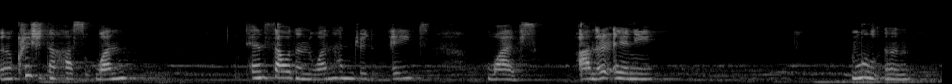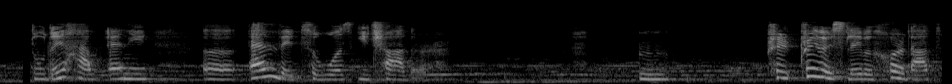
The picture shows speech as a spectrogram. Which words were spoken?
uh, Krishna has one ten thousand one hundred eight wives. Are there any? Um, do they have any uh, envy towards each other? Um, pre- previously, we heard that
